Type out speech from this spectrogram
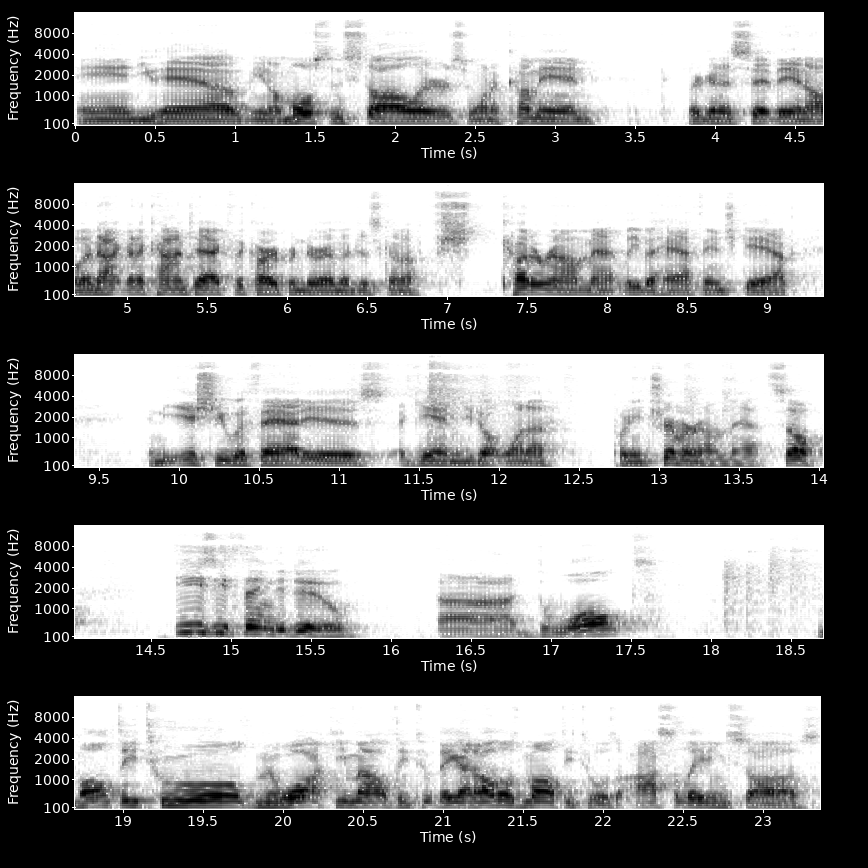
And you have, you know, most installers want to come in, they're going to sit, you know, they're not going to contact the carpenter and they're just going to cut around that, leave a half inch gap. And the issue with that is, again, you don't want to put any trim on that. So easy thing to do. Uh, DeWalt multi-tool, Milwaukee multi-tool. They got all those multi-tools, oscillating saws.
